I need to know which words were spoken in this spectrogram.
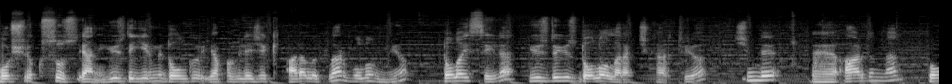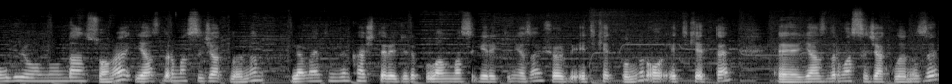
boşluksuz yani %20 dolgu yapabilecek aralıklar bulunmuyor. Dolayısıyla %100 dolu olarak çıkartıyor. Şimdi e, ardından dolgu yoğunluğundan sonra yazdırma sıcaklığının filamentinizin kaç derecede kullanılması gerektiğini yazan şöyle bir etiket bulunur. O etiketten e, yazdırma sıcaklığınızı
